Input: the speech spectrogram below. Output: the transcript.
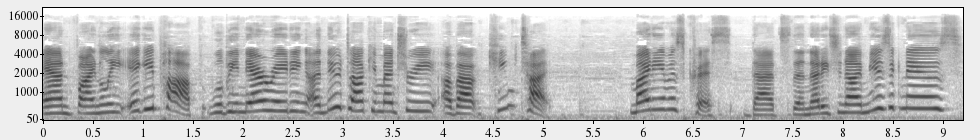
And finally, Iggy Pop will be narrating a new documentary about King Tut. My name is Chris. That's the 929 Music News.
